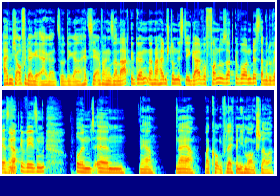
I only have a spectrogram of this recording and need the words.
habe ich mich auch wieder geärgert. So, Digga, hättest dir einfach einen Salat gegönnt. Nach einer halben Stunde ist dir egal, wovon du satt geworden bist, aber du wärst Ja. satt gewesen. Und, ähm, ja, naja, mal gucken. Vielleicht bin ich morgen schlauer.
